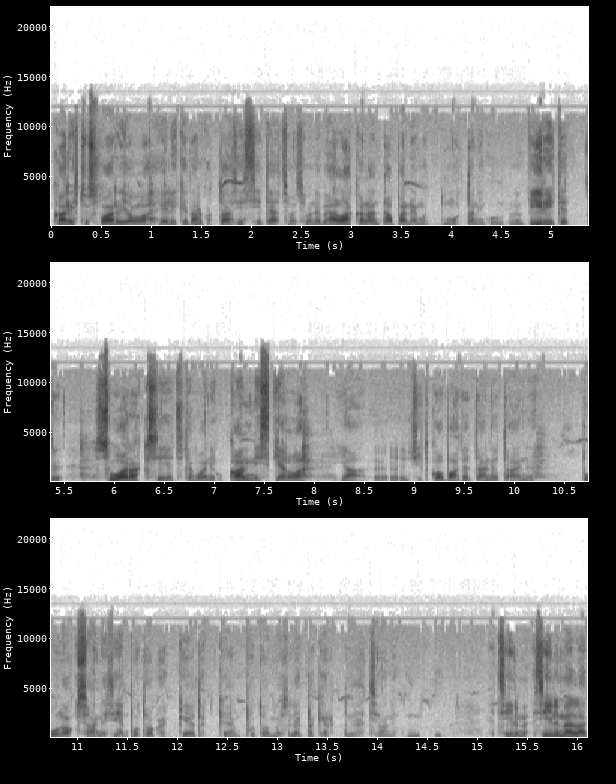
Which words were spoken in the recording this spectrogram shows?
karistusvarjolla, eli tarkoittaa siis sitä, että se on semmoinen vähän lakanan tapainen, mutta, mutta niin kuin viritetty suoraksi, että sitä voi niin kuin kanniskella ja sitten kopautetaan jotain punoksaa, niin siihen putoaa kaikki ötökkää, putoaa myös leppäkerttuja. Että se on, että silmä, silmällä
